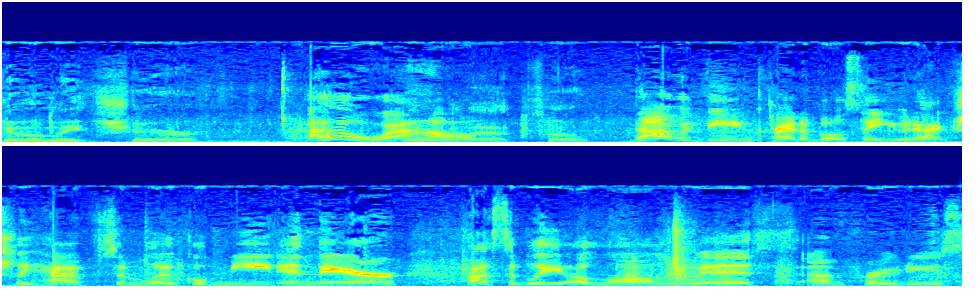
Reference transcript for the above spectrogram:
give a meat share. Oh wow! That, so that would be incredible. So you would actually have some local meat in there, possibly along with um, produce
